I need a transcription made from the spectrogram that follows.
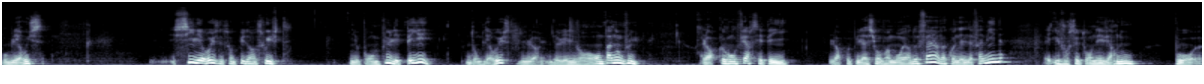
au blé russe, si les Russes ne sont plus dans SWIFT, ils ne pourront plus les payer. Donc les Russes ne, les livreront pas non plus. Alors que vont faire ces pays? Leur population va mourir de faim, va connaître la famine, ils vont se tourner vers nous pour,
